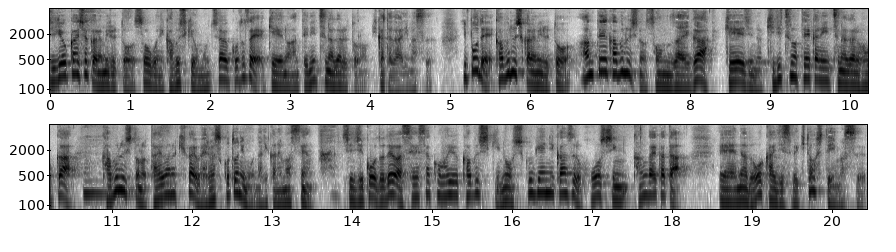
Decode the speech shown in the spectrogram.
事業会社から見ると相互に株式を持ち合うことで経営の安定につながるとの見方があります。一方で株主から見ると安定株主の存在が経営陣の規律の低下につながるほか、うん、株主との対話の機会を減らすことにもなりかねません。指示コードでは政策保有株式の縮減に関する方針、考え方、などを開示すべきとしています。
